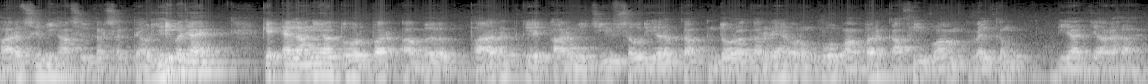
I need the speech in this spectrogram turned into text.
भारत से भी हासिल कर सकते हैं। और यही वजह है कि एलानिया तौर पर अब भारत के आर्मी चीफ सऊदी अरब का दौरा कर रहे हैं और उनको वहाँ पर काफ़ी वाम वेलकम दिया जा रहा है।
